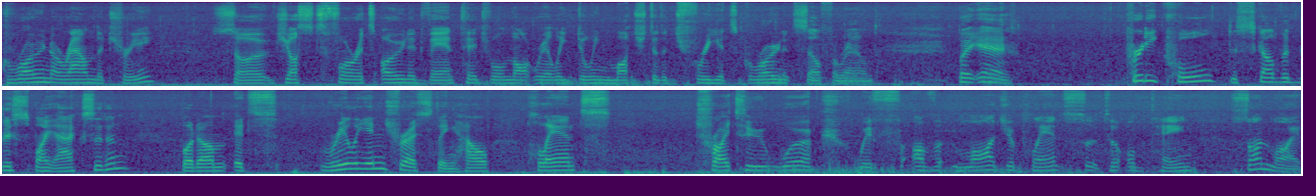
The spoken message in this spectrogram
grown around the tree. So just for its own advantage, while not really doing much to the tree it's grown itself around. But yeah, pretty cool. Discovered this by accident. But um, it's really interesting how plants try to work with other larger plants to obtain sunlight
